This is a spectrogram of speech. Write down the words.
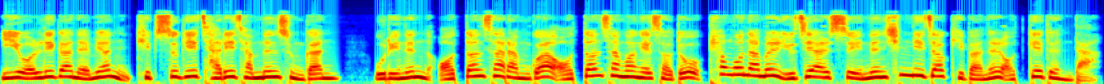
이 원리가 내면 깊숙이 자리 잡는 순간 우리는 어떤 사람과 어떤 상황에서도 평온함을 유지할 수 있는 심리적 기반을 얻게 된다.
